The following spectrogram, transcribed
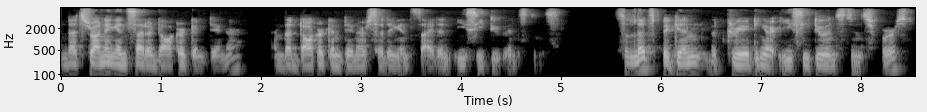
that's running inside a Docker container and that Docker container is sitting inside an EC2 instance. So let's begin with creating our EC2 instance first.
